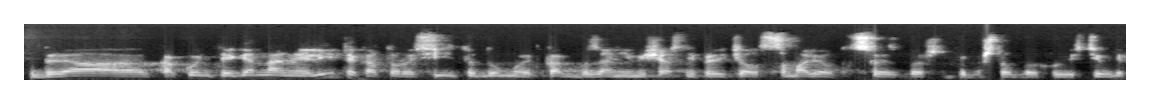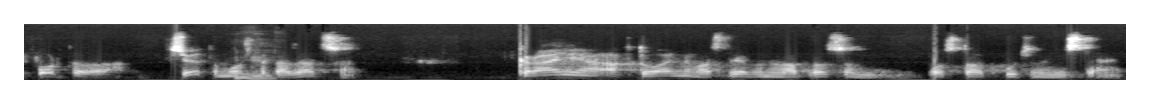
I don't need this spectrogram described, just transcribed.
для какой-нибудь региональной элиты, которая сидит и думает, как бы за ними сейчас не прилетел самолет с ФСБшниками, чтобы их увезти в Лефортово, все это может оказаться крайне актуальным, востребованным вопросом после того, как Путина не станет.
